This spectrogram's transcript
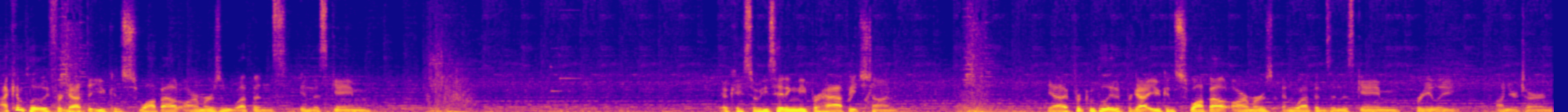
I completely forgot that you can swap out armors and weapons in this game. Okay, so he's hitting me for half each time. Yeah, I completely forgot you can swap out armors and weapons in this game freely on your turn.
